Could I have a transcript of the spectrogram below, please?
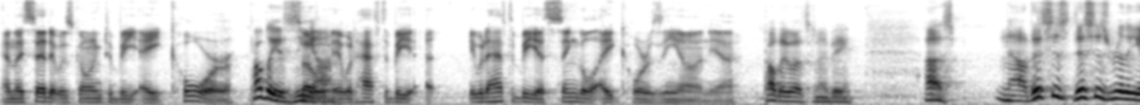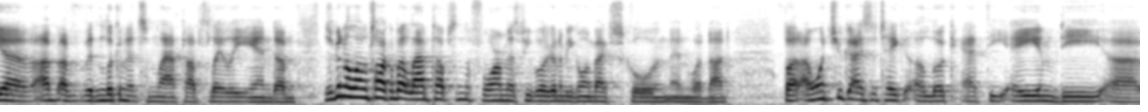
and they said it was going to be eight core. Probably a Xeon. So it would have to be. A, it would have to be a single eight core Xeon. Yeah, probably what it's going to be. Uh, now this is this is really uh, I've, I've, been looking at some laptops lately, and um, there's been a lot of talk about laptops in the forum as people are going to be going back to school and, and whatnot. But I want you guys to take a look at the AMD uh,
